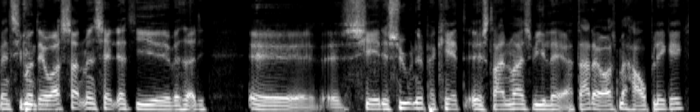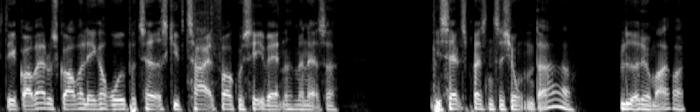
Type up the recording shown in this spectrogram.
Men Simon, det er jo også sådan, man sælger de, øh, hvad hedder de, øh, 6. 7. paket øh, strandvejsvillager. Der er det også med havblik, ikke? Det kan godt være, at du skal op og lægge og rode på taget og skifte tegl for at kunne se vandet, men altså, i salgspræsentationen, der lyder det jo meget godt.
